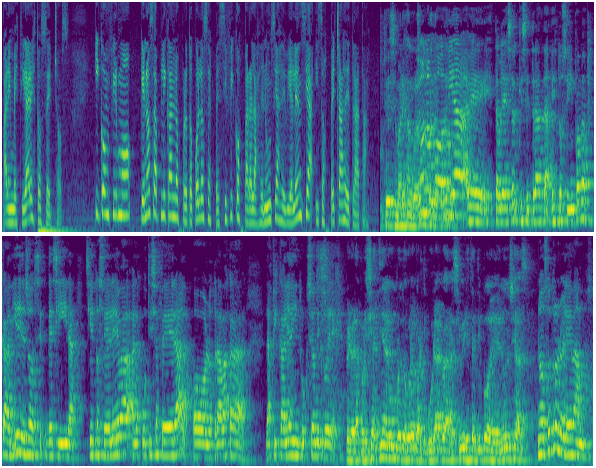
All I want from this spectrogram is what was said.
para investigar estos hechos. Y confirmó que no se aplican los protocolos específicos para las denuncias de violencia y sospechas de trata. ¿Ustedes se manejan con Yo no podría eh, establecer que se trata, esto se informa a Fiscalía y ellos decidirán si esto se eleva a la justicia federal o lo trabaja la Fiscalía de Instrucción de Cruz del Eje. ¿Pero la policía tiene algún protocolo particular para recibir este tipo de denuncias? Nosotros lo elevamos.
